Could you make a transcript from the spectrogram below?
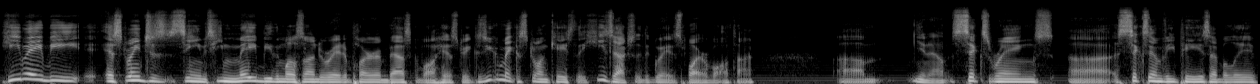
he may be as strange as it seems. He may be the most underrated player in basketball history because you can make a strong case that he's actually the greatest player of all time. Um, you know, six rings, uh, six MVPs, I believe.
